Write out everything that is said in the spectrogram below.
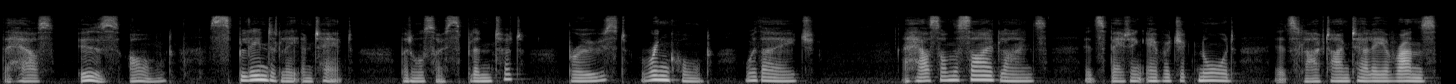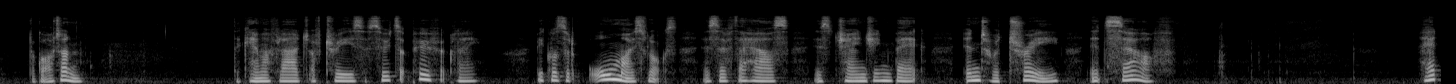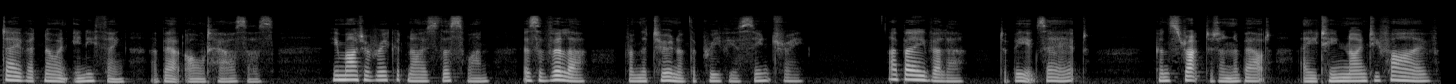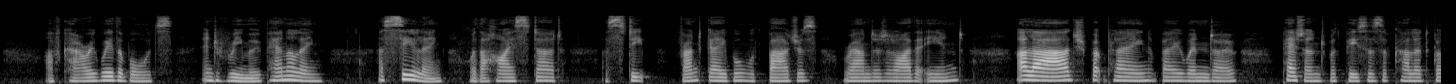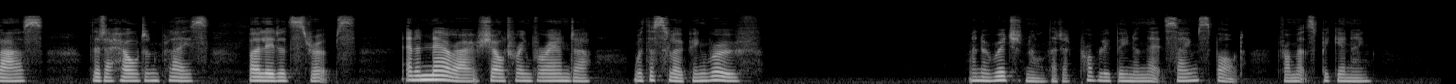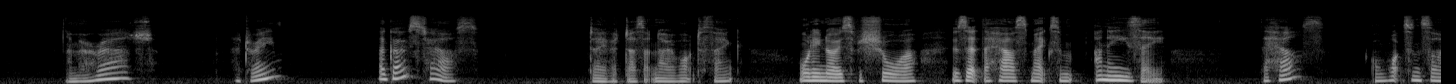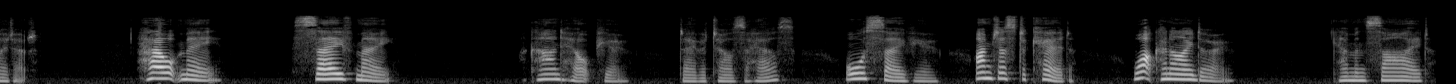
the house is old, splendidly intact, but also splintered, bruised, wrinkled with age. A house on the sidelines, its batting average ignored, its lifetime tally of runs forgotten. The camouflage of trees suits it perfectly because it almost looks as if the house is changing back into a tree itself. Had David known anything about old houses, he might have recognised this one as a villa from the turn of the previous century. A bay villa, to be exact, constructed in about 1895, of kauri weatherboards and Rimu panelling, a ceiling with a high stud, a steep front gable with barges rounded at either end, a large but plain bay window patterned with pieces of coloured glass that are held in place by leaded strips, and a narrow sheltering veranda with a sloping roof. An original that had probably been in that same spot from its beginning. A mirage? A dream? A ghost house? David doesn't know what to think. All he knows for sure is that the house makes him uneasy. The house or what's inside it? Help me! Save me! I can't help you, David tells the house, or save you. I'm just a kid. What can I do? Come inside,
